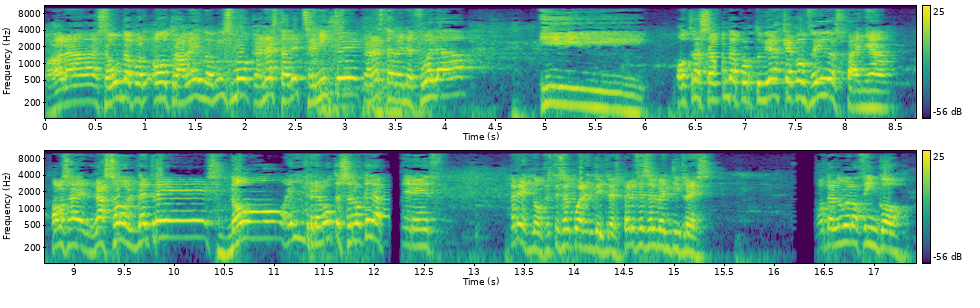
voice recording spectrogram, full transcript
Ahora, segunda por otra vez lo mismo. Canasta de Echenique, canasta de Venezuela. Y otra segunda oportunidad que ha concedido España. Vamos a ver, Gasol de 3. No, el rebote se lo queda Pérez. Pérez no, que este es el 43, Pérez es el 23. Otra el número 5.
